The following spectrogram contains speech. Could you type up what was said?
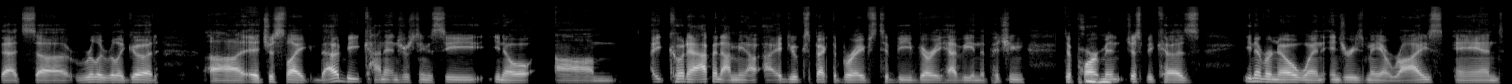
that's uh, really really good. Uh, it's just like that would be kind of interesting to see. You know, um, it could happen. I mean, I, I, do expect the Braves to be very heavy in the pitching mm-hmm. department, just because you never know when injuries may arise, and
